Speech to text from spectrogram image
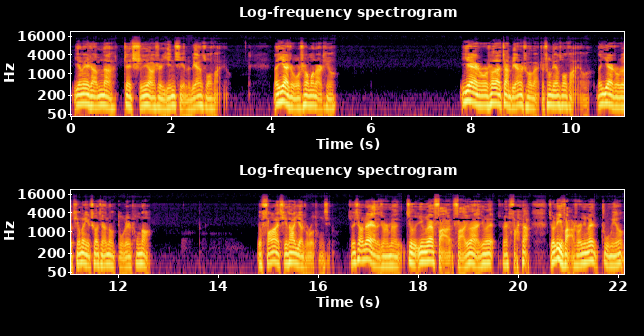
因为什么呢？这实际上是引起了连锁反应。那业主车往哪停？业主车在占别人车位，这成连锁反应了。那业主就停在你车前头，堵这通道，又妨碍其他业主的通行。所以像这个呢，就是什么？就应该法法院，因为不是法院，就立法的时候应该注明，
